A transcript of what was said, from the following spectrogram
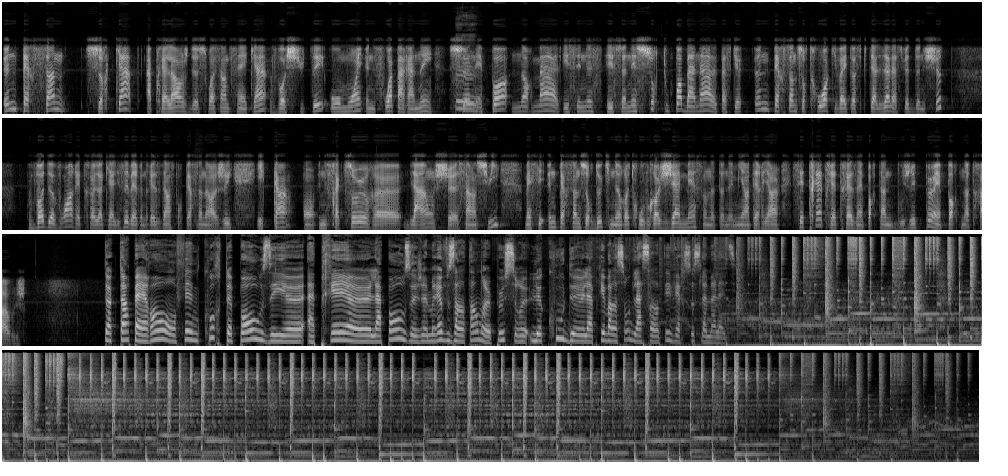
Une personne sur quatre, après l'âge de 65 ans, va chuter au moins une fois par année. Ce mm. n'est pas normal et, et ce n'est surtout pas banal parce qu'une personne sur trois qui va être hospitalisée à la suite d'une chute, va devoir être localisé vers une résidence pour personnes âgées. Et quand une fracture euh, de la hanche euh, s'ensuit, c'est une personne sur deux qui ne retrouvera jamais son autonomie antérieure. C'est très, très, très important de bouger, peu importe notre âge. Docteur Perron, on fait une courte pause et euh, après la pause, j'aimerais vous entendre un peu sur le coût de la prévention de la santé versus la maladie.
